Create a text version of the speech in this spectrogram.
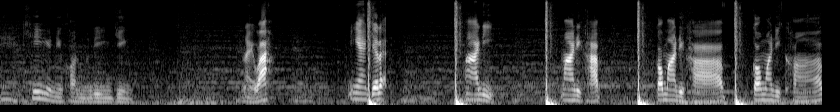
นี่ขี้ยูนิคอร์นมันดีจริงๆ ไหนวะ นี่ไงเจ๊ละ มาดิ มาดิครับ ก็มาดิครับ ก็มาดิครับ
